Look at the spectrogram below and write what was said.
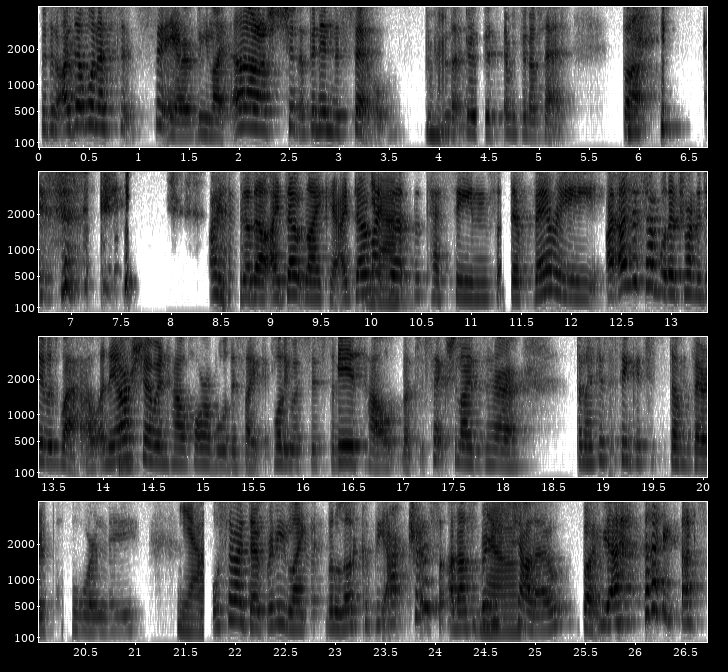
because I don't want to sit, sit here and be like, oh, she shouldn't have been in this film because Mhm. that goes against everything I've said. But it's just, I don't know. I don't like it. I don't Yeah. like the, the test scenes. They're very, I understand what they're trying to do as well, and they are Mhm. showing how horrible this like Hollywood system is, how much it sexualizes her but I just think it's done very poorly. yeah. Also, I don't really like the look of the actress, and that's really No. shallow. But yeah, that's.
